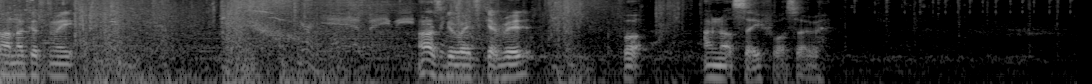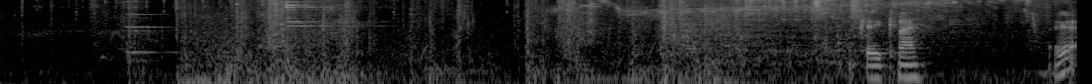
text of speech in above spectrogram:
Oh, not good for me. Oh, that's a good way to get rid, but I'm not safe whatsoever. Okay, can I? Okay.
